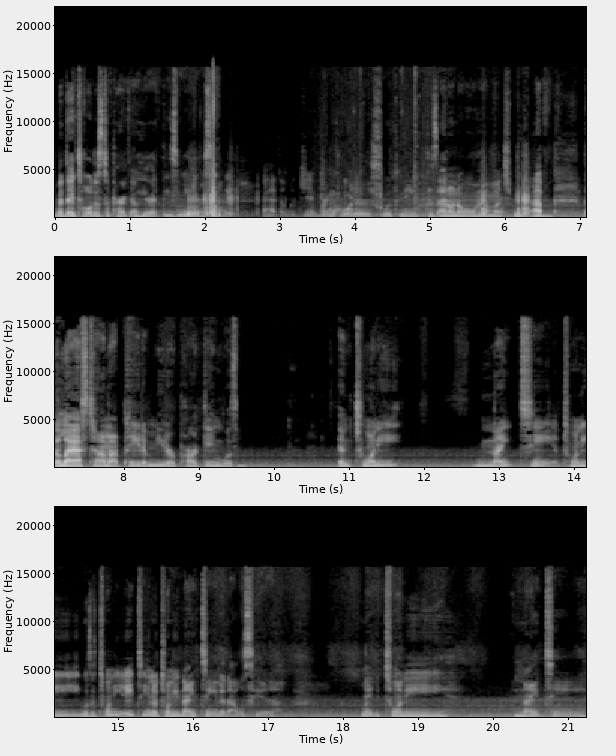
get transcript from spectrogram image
But they told us to park out here at these meters. Legit bring quarters with me because I don't know how much meter. I've, the last time I paid a meter parking was in 2019. 20 was it 2018 or 2019 that I was here? Maybe 2019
